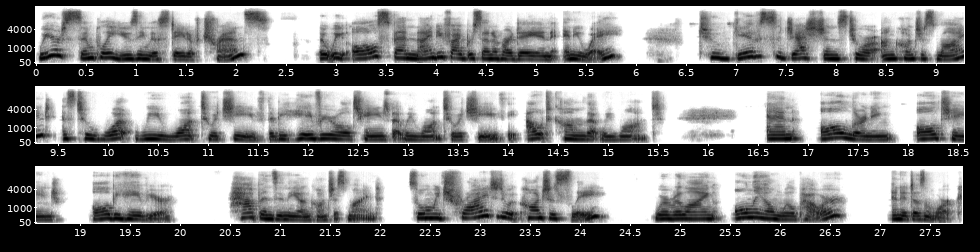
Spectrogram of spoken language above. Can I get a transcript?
we are simply using the state of trance that we all spend 95% of our day in anyway to give suggestions to our unconscious mind as to what we want to achieve, the behavioral change that we want to achieve, the outcome that we want. And all learning, all change, all behavior happens in the unconscious mind. So when we try to do it consciously, we're relying only on willpower and it doesn't work.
